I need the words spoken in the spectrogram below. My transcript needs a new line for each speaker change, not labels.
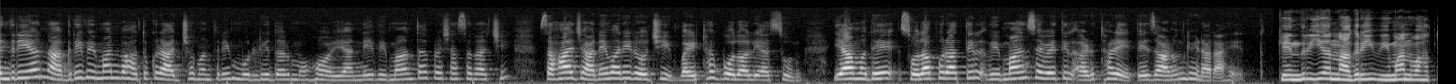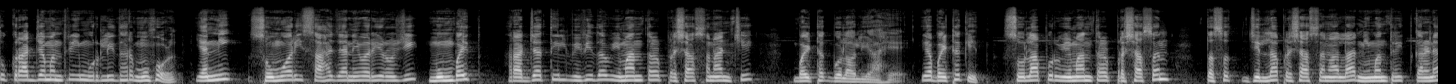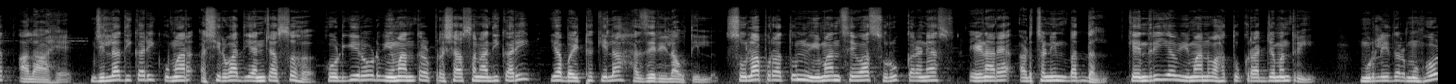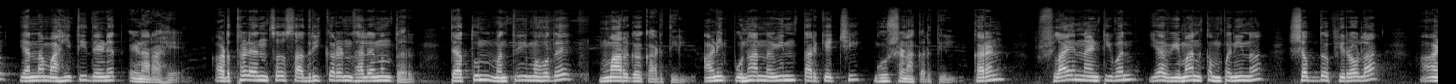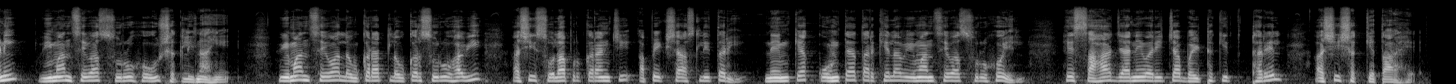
केंद्रीय नागरी विमान वाहतूक राज्यमंत्री मुरलीधर मोहोळ यांनी विमानतळ प्रशासनाची सहा जानेवारी रोजी बैठक बोलावली असून यामध्ये सोलापुरातील विमान सेवेतील अडथळे ते जाणून घेणार आहेत.
केंद्रीय नागरी विमान वाहतूक राज्यमंत्री मुरलीधर मोहोळ यांनी सोमवारी सहा जानेवारी रोजी मुंबईत राज्यातील विविध विमानतळ प्रशासनांची बैठक बोलावली आहे. या बैठकीत सोलापूर विमानतळ प्रशासन तसंच जिल्हा प्रशासनाला निमंत्रित करण्यात आलं आहे. जिल्हाधिकारी कुमार आशीर्वाद यांच्यासह होडगी रोड विमानतळ प्रशासनाधिकारी या बैठकीला हजेरी लावतील. सोलापुरातून विमानसेवा सुरू करण्यास येणाऱ्या अडचणींबद्दल केंद्रीय विमान वाहतूक राज्यमंत्री मुरलीधर मोहोळ यांना माहिती देण्यात येणार आहे. अडथळ्यांचं सादरीकरण झाल्यानंतर त्यातून मंत्री महोदय मार्ग काढतील आणि पुन्हा नवीन तारखेची घोषणा करतील. कारण फ्लाय नाईन्टी वन या विमान कंपनीनं शब्द फिरवला आणि विमानसेवा सुरू होऊ शकली नाही. विमानसेवा लवकरात लवकर सुरू व्हावी अशी सोलापूरकरांची अपेक्षा असली तरी नेमक्या कोणत्या तारखेला विमानसेवा सुरू होईल हे सहा जानेवारीच्या बैठकीत ठरेल अशी शक्यता आहे.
